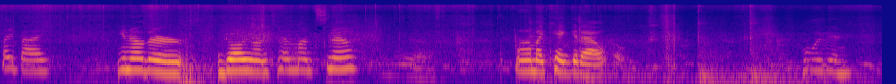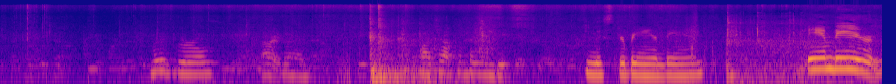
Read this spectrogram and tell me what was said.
Bye bye. You know they're going on 10 months now? Mom, I can't get out. Pull it in. Move, girls. All right, go ahead. Watch out for Bandy. Mr. Bam Bam. Bam Bam.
